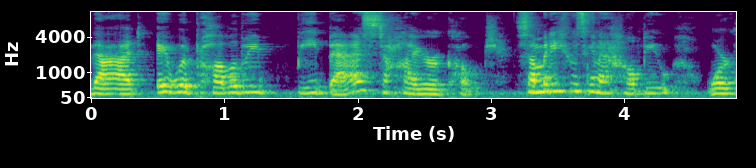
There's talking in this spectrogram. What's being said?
that it would probably be best to hire a coach, somebody who's going to help you work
